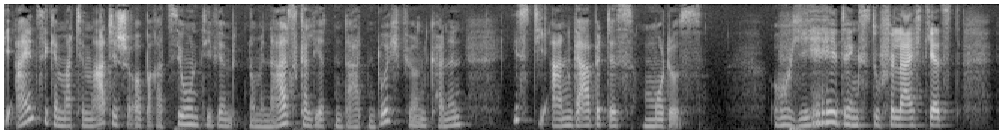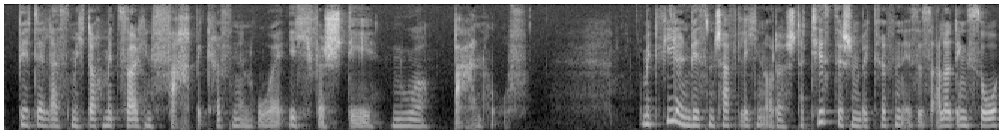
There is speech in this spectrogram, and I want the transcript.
Die einzige mathematische Operation, die wir mit nominal skalierten Daten durchführen können, ist die Angabe des Modus. Oh je, denkst du vielleicht jetzt, bitte lass mich doch mit solchen Fachbegriffen in Ruhe, ich verstehe nur Bahnhof. Mit vielen wissenschaftlichen oder statistischen Begriffen ist es allerdings so,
